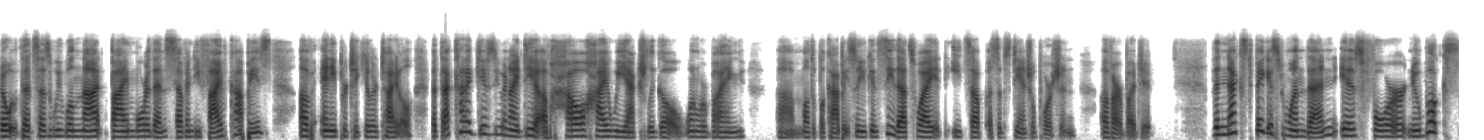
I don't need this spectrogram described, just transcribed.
note that says we will not buy more than 75 copies of any particular title. But that kind of gives you an idea of how high we actually go when we're buying um, multiple copies. So you can see that's why it eats up a substantial portion of our budget. The next biggest one then is for new books,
